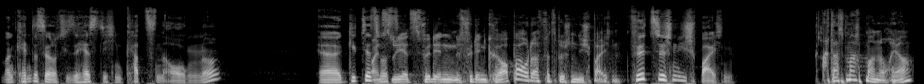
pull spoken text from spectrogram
Man kennt das ja noch, diese hässlichen Katzenaugen, ne? Äh, gibt jetzt Meinst was du jetzt für den, für den Körper oder für zwischen die Speichen? für zwischen die Speichen. Ach, das macht man noch, ja?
